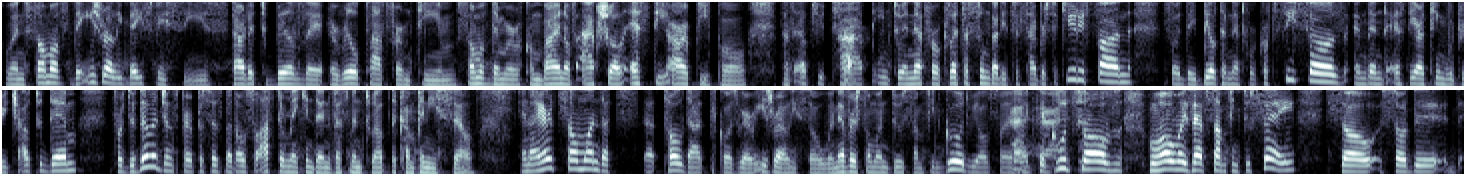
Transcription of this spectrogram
when some of the Israeli-based VCs started to build a, a, real platform team. Some of them were a combine of actual SDR people that help you tap into a network. Let's assume that it's a cybersecurity fund. So they built a network of CISOs, and then the SDR team would reach out to them for due diligence purposes, but also after making the investment to help the company sell. And I heard someone that's uh, told that because we are Israeli, so whenever someone does something good, we also have like the good souls who always have something to say. So, so the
